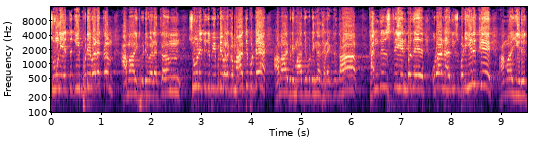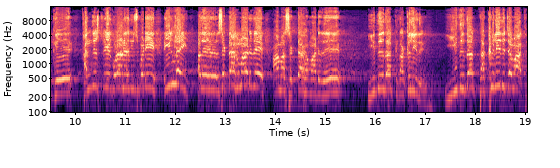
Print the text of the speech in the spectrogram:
சூனியத்துக்கு இப்படி விளக்கம் ஆமா இப்படி விளக்கம். சூனியத்துக்கு இப்படி விளக்கம் மாத்தி விட்டேன் ஆமா இப்படி மாத்தி விட்டீங்க கரெக்ட் தான். கந்திஷ்டி என்பது குரான் ஹதீஸ் படி இருக்கு ஆமா இருக்கு. கந்திஷ்டி குரான் ஹதீஸ் படி இல்லை அது செட் ஆக மாட்டுது ஆமா செட் ஆக மாட்டுது. இதுதான் தக்லீது. இதுதான் தக்லீது ஜமாத்.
